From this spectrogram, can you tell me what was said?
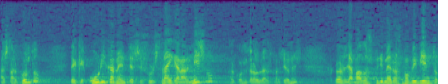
hasta el punto de que únicamente se sustraigan al mismo, al control de las pasiones, los llamados primeros movimientos,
